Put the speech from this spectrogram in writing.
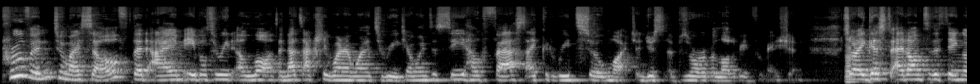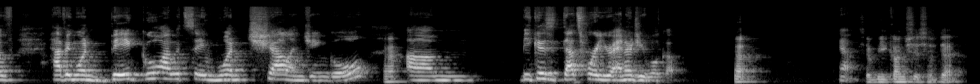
proven to myself that I am able to read a lot. And that's actually what I wanted to reach. I wanted to see how fast I could read so much and just absorb a lot of information. So I guess to add on to the thing of having one big goal, I would say one challenging goal, um, because that's where your energy will go. Yeah. So be conscious of that.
